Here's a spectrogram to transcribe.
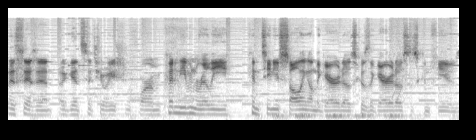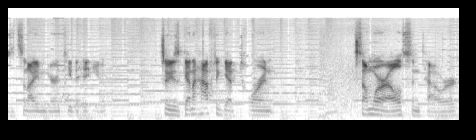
this isn't a good situation for him. Couldn't even really continue stalling on the Gyarados because the Gyarados is confused. It's not even guaranteed to hit you. So he's gonna have to get Torrent somewhere else in tower.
